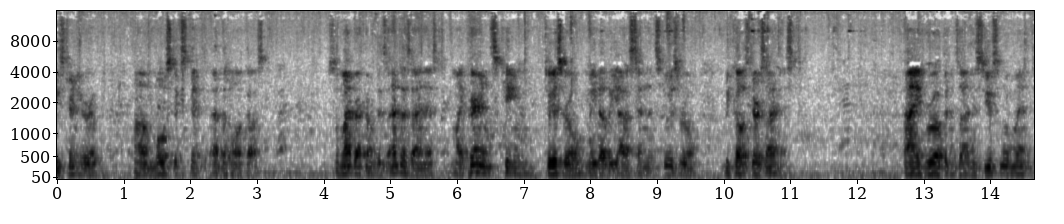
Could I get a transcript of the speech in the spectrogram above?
Eastern Europe, um, most extent at the Holocaust. So my background is anti-Zionist. My parents came to Israel, made Aliyah, ascendants to Israel, because they're Zionist. I grew up in a Zionist youth movement,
